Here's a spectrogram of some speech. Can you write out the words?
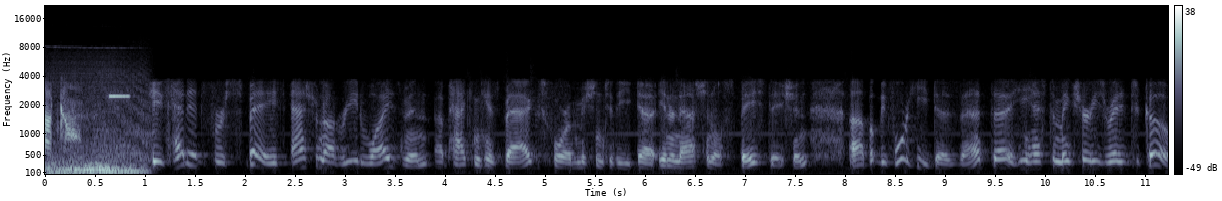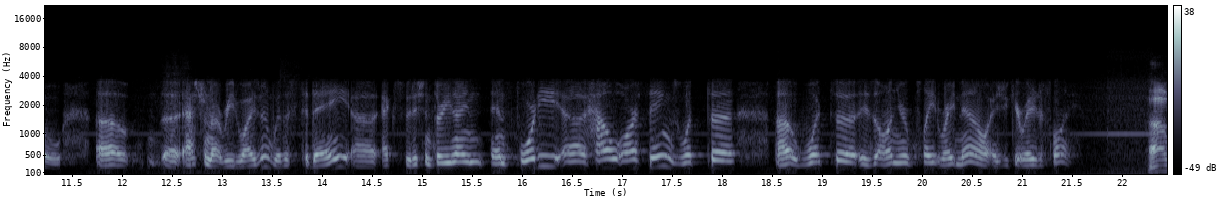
SpaceX.com. He's headed for space. Astronaut Reid Wiseman uh, packing his bags for a mission to the uh, International Space Station. Uh, but before he does that, uh, he has to make sure he's ready to go. Uh, uh, astronaut Reid Wiseman with us today, Expedition 39 and 40. how are things? What what is on your plate right now as you get ready to fly?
